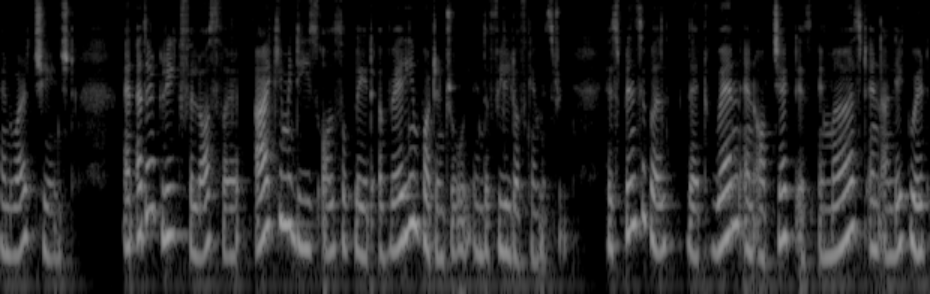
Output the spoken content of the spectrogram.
and were changed. Another Greek philosopher, Archimedes, also played a very important role in the field of chemistry. His principle that when an object is immersed in a liquid,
